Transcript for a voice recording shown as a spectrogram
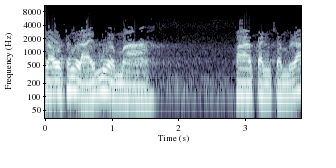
เราทั้งหลายเมื่อมาพากันชำระ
